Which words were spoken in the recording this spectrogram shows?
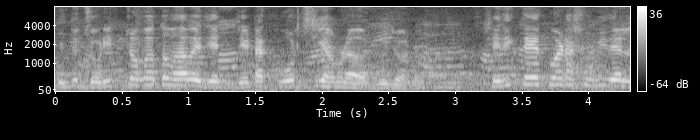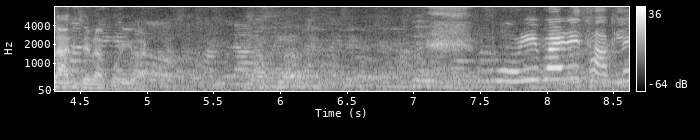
কিন্তু চরিত্রগতভাবে যে, যেটা করছি আমরা দুজনে, সেদিক থেকে খুব একটা সুবিধে লাগছে না পরিবারটা। পরিবারে থাকলে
